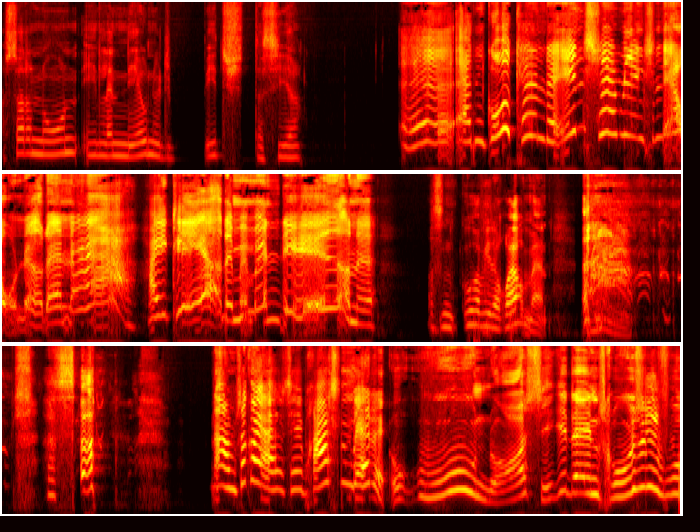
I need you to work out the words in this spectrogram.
Og så er der nogen, en eller anden nævnyttig bitch, der siger, øh, er den godkendt af indsamlingsnævnet, den her? Har I klæret det med myndighederne? Og sådan, gud har vi da røv, mand. og så... Nå, men så går jeg til pressen med det. Uh, uh nå, sikke da en trussel, fru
